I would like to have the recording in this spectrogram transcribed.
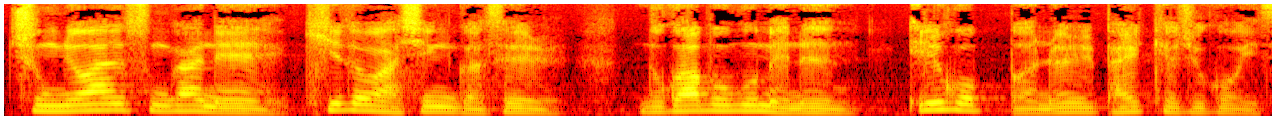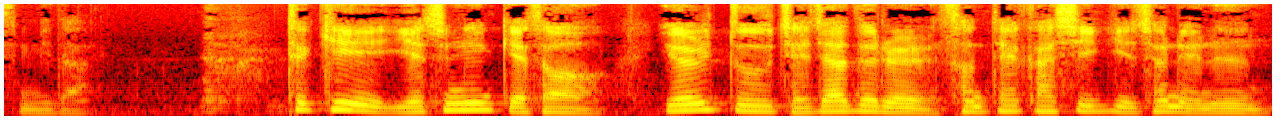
중요한 순간에 기도하신 것을 누가복음에는 일곱 번을 밝혀주고 있습니다. 특히 예수님께서 열두 제자들을 선택하시기 전에는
